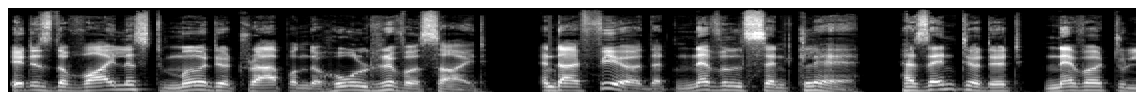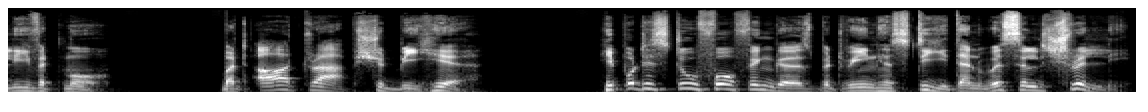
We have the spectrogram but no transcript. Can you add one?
It is the vilest murder trap on the whole riverside, and I fear that Neville St. Clair has entered it never to leave it more. But our trap should be here. He put his two forefingers between his teeth and whistled shrilly,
